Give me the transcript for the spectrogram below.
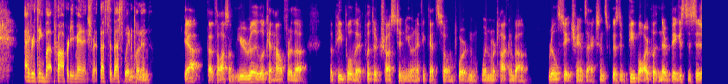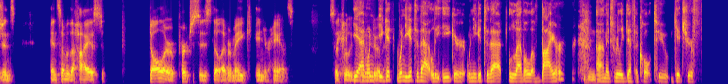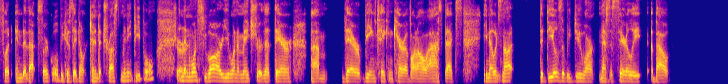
everything but property management. That's the best way to put it. Mm-hmm. Yeah, that's awesome. You're really looking out for the the people that put their trust in you, and I think that's so important when we're talking about real estate transactions because people are putting their biggest decisions and some of the highest dollar purchases they'll ever make in your hands. So it's really yeah. And when you get when you get to that league or when you get to that level of buyer, mm-hmm. um, it's really difficult to get your foot into that circle because they don't tend to trust many people. Sure. And then once you are, you want to make sure that they're um, they're being taken care of on all aspects. You know, it's not the deals that we do aren't necessarily about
